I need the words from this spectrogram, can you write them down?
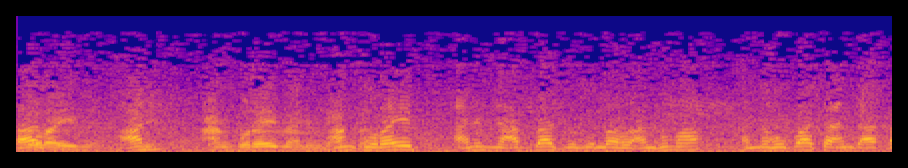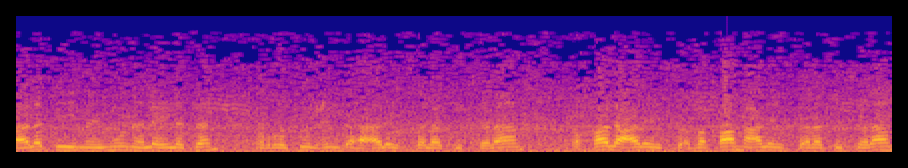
عن قريب. عن عن كريب عن ابن عن كريب عن ابن عباس رضي الله عنهما أنه بات عند خالته ميمونة ليلة والرسول عندها عليه الصلاة والسلام فقال عليه فقام عليه الصلاة والسلام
